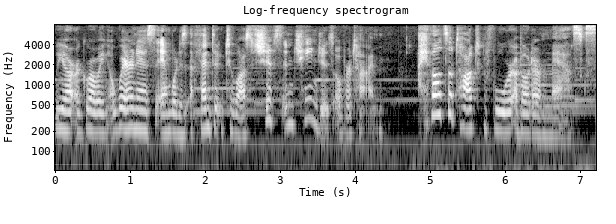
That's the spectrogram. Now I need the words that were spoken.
We are a growing awareness, and what is authentic to us shifts and changes over time. I've also talked before about our masks.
